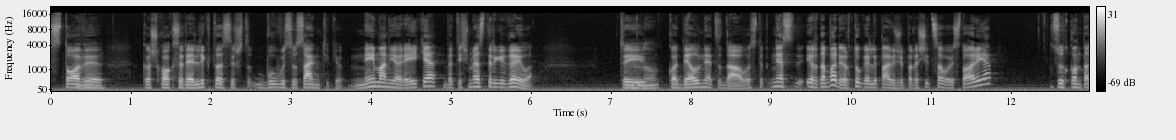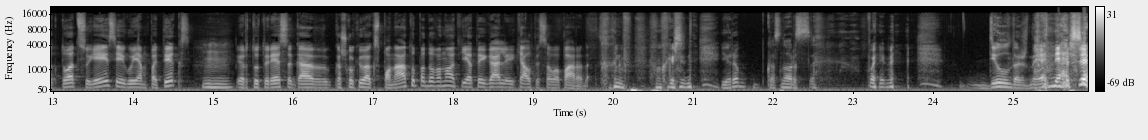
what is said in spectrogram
stovi mm. kažkoks reliktas iš buvusių santykių. Nei man jo reikia, bet išmest irgi gaila. Tai Nu. nu. kodėl netidavus? Taip, nes ir dabar, ir tu gali, pavyzdžiui, parašyti savo istoriją, sukontaktuoti su jais, jeigu jiem patiks, Mhm. ir tu turėsi gal kažkokių eksponatų padovanoti, jie tai gali įkelti į savo parodą. Yra kas nors paėmė. Dildo, žinai, atnešė.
